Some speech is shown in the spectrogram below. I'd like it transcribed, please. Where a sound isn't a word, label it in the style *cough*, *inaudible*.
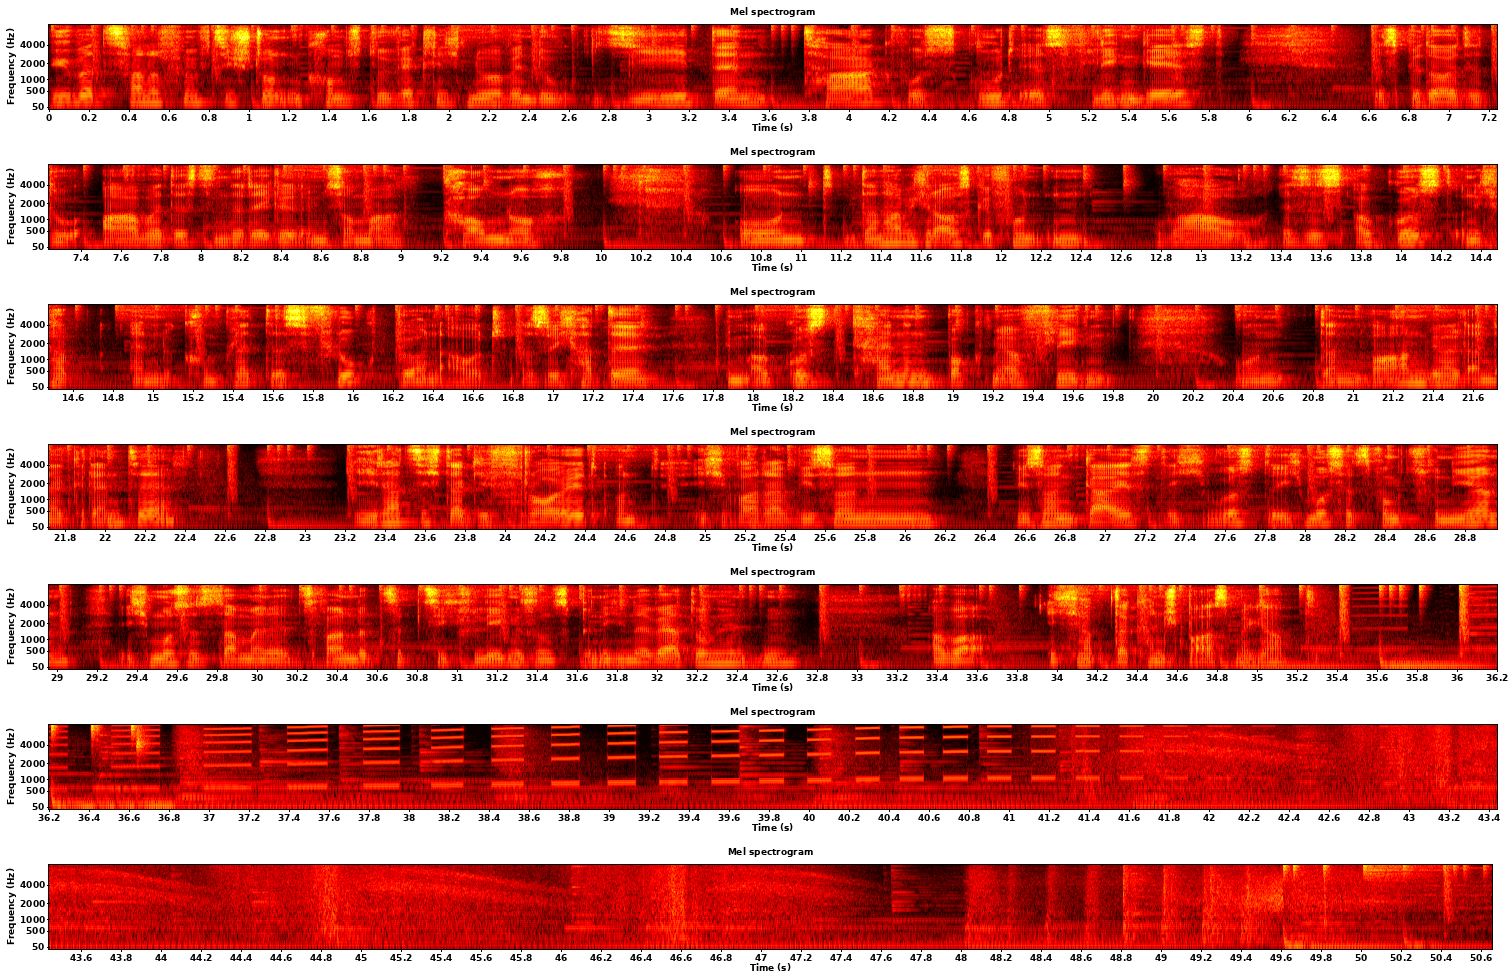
über 250 Stunden kommst du wirklich nur, wenn du jeden Tag, wo es gut ist, fliegen gehst. Das bedeutet, du arbeitest in der Regel im Sommer kaum noch. Und dann habe ich herausgefunden, wow, es ist August und ich habe ein komplettes Flugburnout. Also ich hatte im August keinen Bock mehr auf Fliegen. Und dann waren wir halt an der Grenze. Jeder hat sich da gefreut und ich war da wie so ein, wie so ein Geist. Ich wusste, ich muss jetzt funktionieren. Ich muss jetzt da meine 270 fliegen, sonst bin ich in der Wertung hinten. Aber ich habe da keinen Spaß mehr gehabt.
